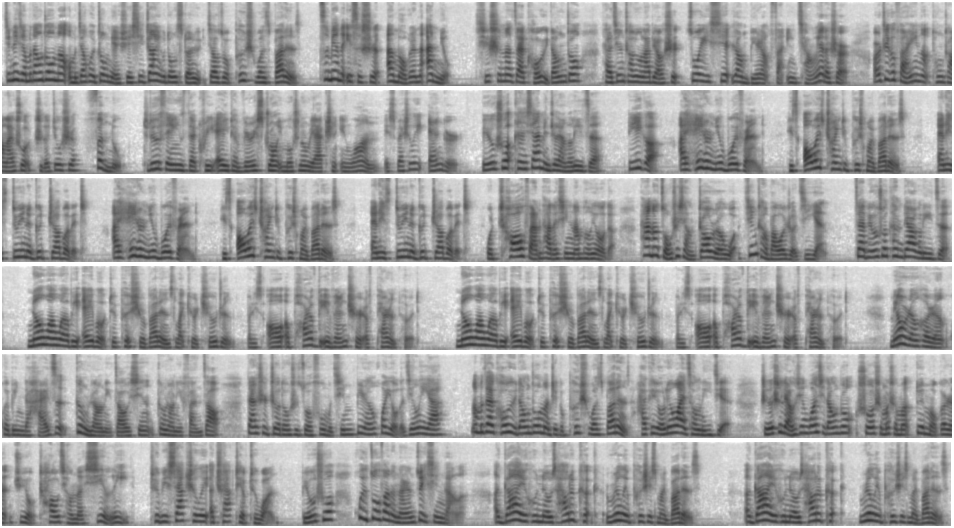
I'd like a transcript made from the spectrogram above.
今天节目当中呢，我们将会重点学习这样一个动词短语，叫做 push one's buttons。字面的意思是按某个人的按钮。 其实呢，在口语当中，它经常用来表示做一些让别人反应强烈的事儿，而这个反应呢，通常来说指的就是愤怒。To do things that create a very strong emotional reaction in one, especially anger。比如说，看下面这两个例子。第一个，I hate her new boyfriend. He's always trying to push my buttons, and he's doing a good job of it. I hate her new boyfriend. He's always trying to push my buttons, and he's doing a good job of it. 我超烦她的新男朋友的，他呢总是想招惹我，经常把我惹急眼。再比如说，看第二个例子，No one will be able to push your buttons like your children, but it's all a part of the adventure of parenthood. No one will be able to push your buttons like your children, but it's all a part of the adventure of parenthood. 没有任何人会比你的孩子更让你糟心，更让你烦躁，但是这都是做父母亲必然会有的经历呀。那么在口语当中呢，这个 push one's buttons 还可以有另外一层理解，指的是两性关系当中说什么什么对某个人具有超强的吸引力，to be sexually attractive to one。比如说，会做饭的男人最性感了，A guy who knows how to cook really pushes my buttons。A guy who knows how to cook really pushes my buttons。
